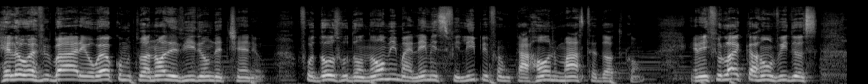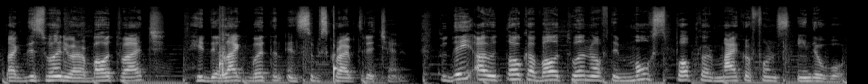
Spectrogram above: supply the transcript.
Hello everybody, welcome to another video on the channel. For those who don't know me, my name is Felipe from CajonMaster.com. And if you like Cajon videos like this one you are about to watch, hit the like button and subscribe to the channel. Today I will talk about one of the most popular microphones in the world.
